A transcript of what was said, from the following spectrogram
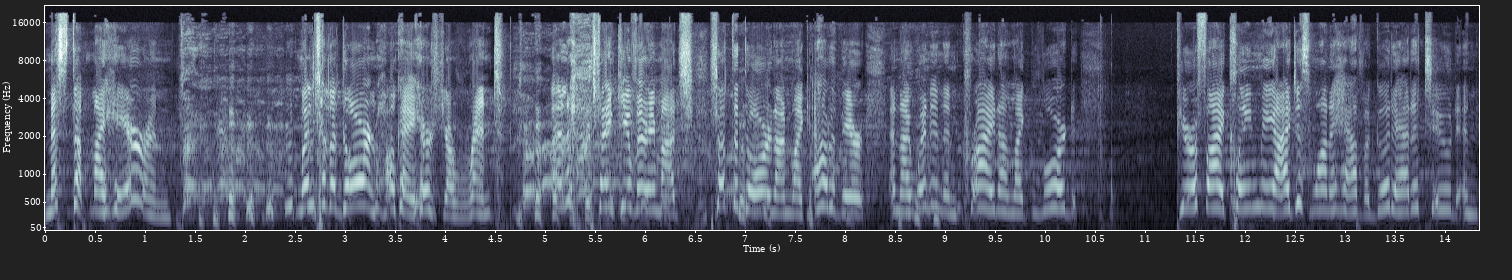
messed up my hair and went to the door and, okay, here's your rent. And thank you very much. Shut the door and I'm like out of there. And I went in and cried. I'm like, Lord, purify, clean me. I just want to have a good attitude. And,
